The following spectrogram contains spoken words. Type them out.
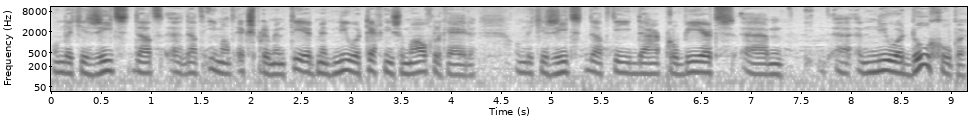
Omdat je ziet dat, eh, dat iemand experimenteert met nieuwe technische mogelijkheden. Omdat je ziet dat hij daar probeert ehm, eh, nieuwe doelgroepen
